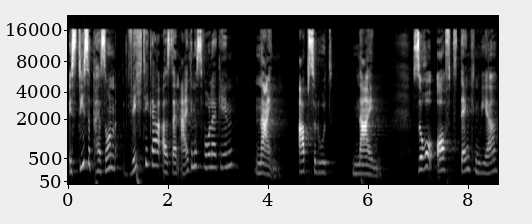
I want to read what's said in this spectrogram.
Ist diese Person wichtiger als dein eigenes Wohlergehen? Nein, absolut nein. So oft denken wir,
